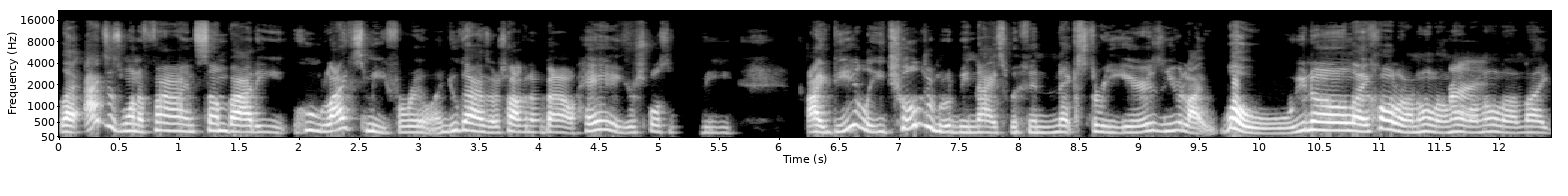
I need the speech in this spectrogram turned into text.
like I just want to find somebody who likes me for real. And you guys are talking about, hey, you're supposed to be ideally children would be nice within the next three years, and you're like, whoa, you know, like hold on, hold on, hold on, hold on, like.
